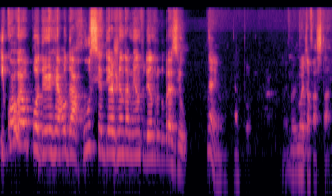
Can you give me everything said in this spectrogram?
E qual é o poder real da Rússia de agendamento dentro do Brasil? É, é pouco. Muito afastado.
